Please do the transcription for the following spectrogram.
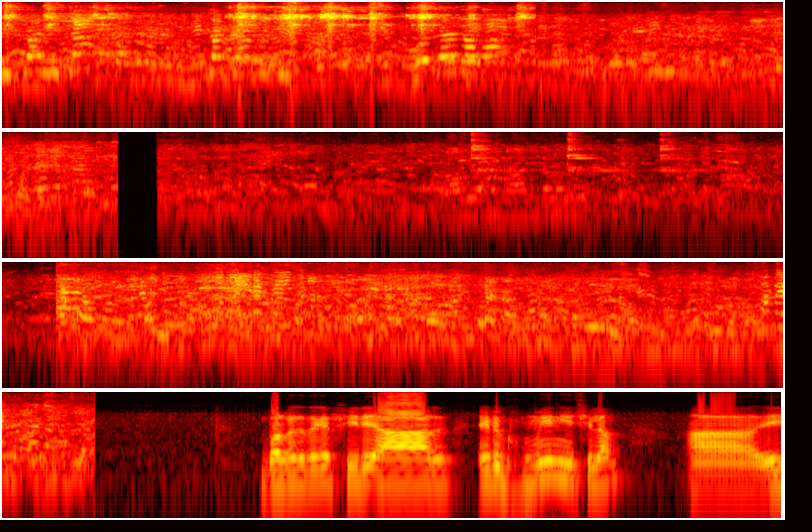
नीचा नीचा বরগাছা থেকে ফিরে আর একটু ঘুমিয়ে নিয়েছিলাম, আর এই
